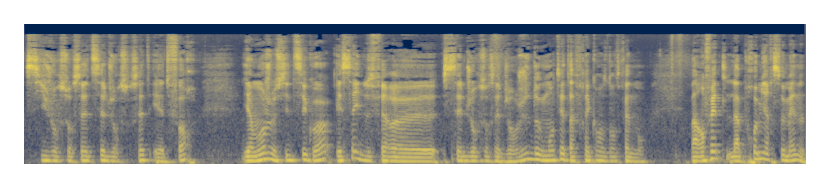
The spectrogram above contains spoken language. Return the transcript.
6 jours sur 7, 7 jours sur 7 et être fort? Et à un moment, je me suis dit, tu sais quoi, essaye de faire euh, 7 jours sur 7 jours, juste d'augmenter ta fréquence d'entraînement. Bah en fait, la première semaine,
